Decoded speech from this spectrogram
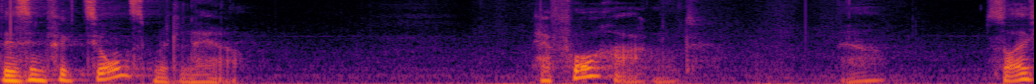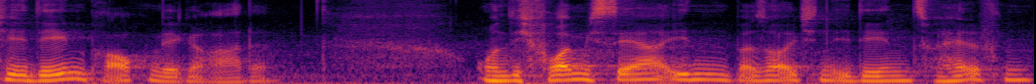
Desinfektionsmittel her. Hervorragend. Ja. Solche Ideen brauchen wir gerade. Und ich freue mich sehr, Ihnen bei solchen Ideen zu helfen,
